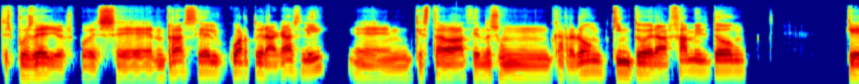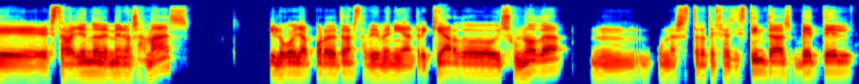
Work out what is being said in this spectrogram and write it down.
Después de ellos, pues en Russell, cuarto era Gasly, que estaba haciéndose un carrerón, quinto era Hamilton, que estaba yendo de menos a más. Y luego ya por detrás también venían Ricciardo y Sunoda, mmm, unas estrategias distintas, Vettel,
